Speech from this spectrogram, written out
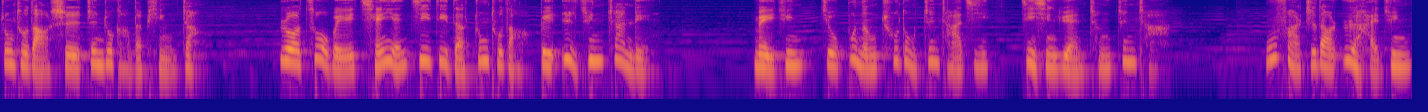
中途岛是珍珠港的屏障，若作为前沿基地的中途岛被日军占领，美军就不能出动侦察机进行远程侦察，无法知道日海军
